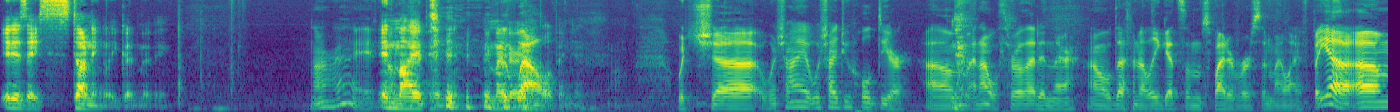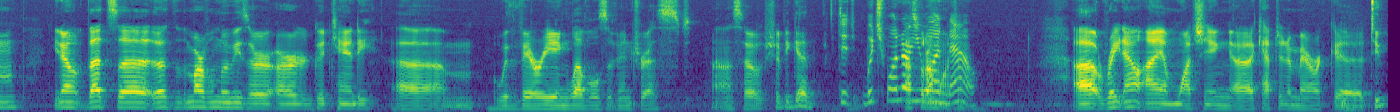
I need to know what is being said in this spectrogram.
It is a stunningly good movie, All right, in my opinion. In my very Well. humble opinion. which uh, which I which I do hold dear, um, and I will throw that in there. I will definitely get some Spider Verse in my life. But yeah, um, you know that's uh, that, the Marvel movies are are good candy um, with varying levels of interest. Uh, so should be good. Did which one are That's you what I'm on now? Uh, right now, I am watching uh, Captain America two.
